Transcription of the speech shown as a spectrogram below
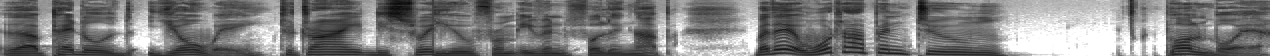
that are peddled your way to try dissuade you from even following up. But then, what happened to Paul Mboya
